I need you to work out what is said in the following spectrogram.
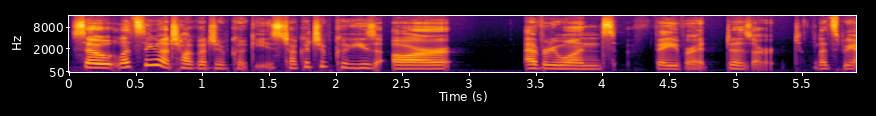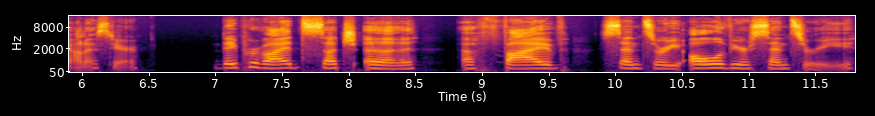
So let's think about chocolate chip cookies. Chocolate chip cookies are everyone's favorite dessert. Let's be honest here. They provide such a a five sensory, all of your sensory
